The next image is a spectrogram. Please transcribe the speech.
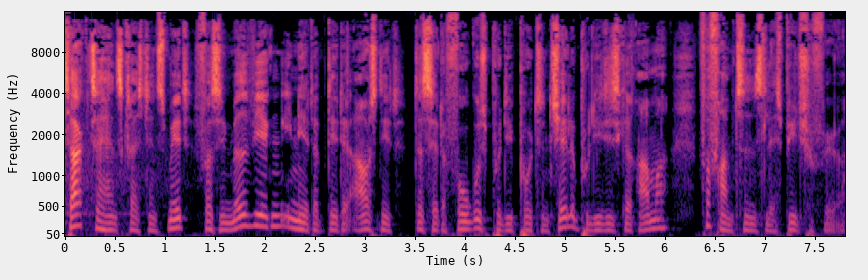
Tak til Hans Christian Schmidt for sin medvirken i netop dette afsnit, der sætter fokus på de potentielle politiske rammer for fremtidens lastbilchauffører.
